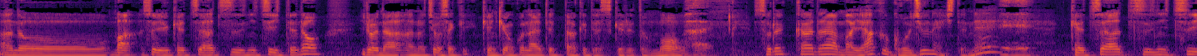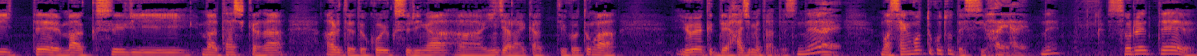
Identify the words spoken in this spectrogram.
あのまあ、そういう血圧についてのいろいろなあの調査研究が行われていったわけですけれども、はい、それから、まあ、約50年してね、え血圧について、まあ、薬、まあ、確かなある程度こういう薬があいいんじゃないかっていうことがようやく出始めたんですね、はい、まあ、戦後ってことですよ、はいはい、ね、それで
